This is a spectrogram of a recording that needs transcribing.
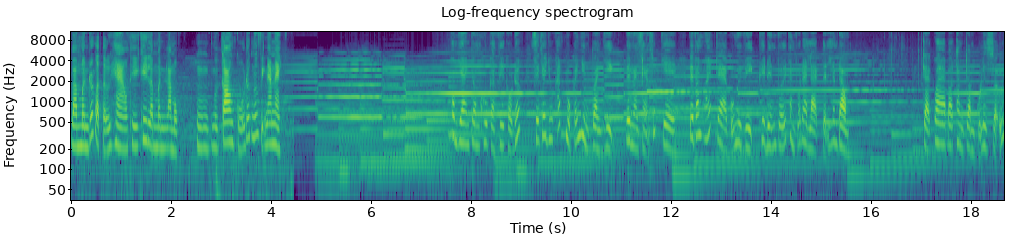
và mình rất là tự hào thì khi là mình là một người con của đất nước Việt Nam này. Không gian trong khu cà phê cầu đất sẽ cho du khách một cái nhìn toàn diện về ngành sản xuất chè, về văn hóa trà của người Việt khi đến với thành phố Đà Lạt, tỉnh Lâm Đồng. Trải qua bao thăng trầm của lịch sử,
